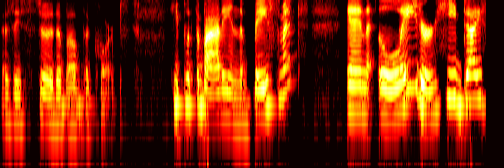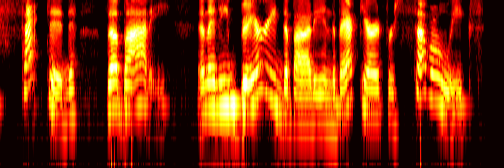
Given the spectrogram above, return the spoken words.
as he stood above the corpse. He put the body in the basement and later he dissected the body and then he buried the body in the backyard for several weeks,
